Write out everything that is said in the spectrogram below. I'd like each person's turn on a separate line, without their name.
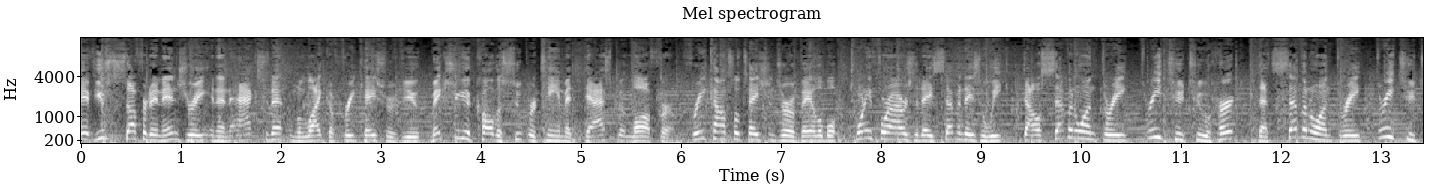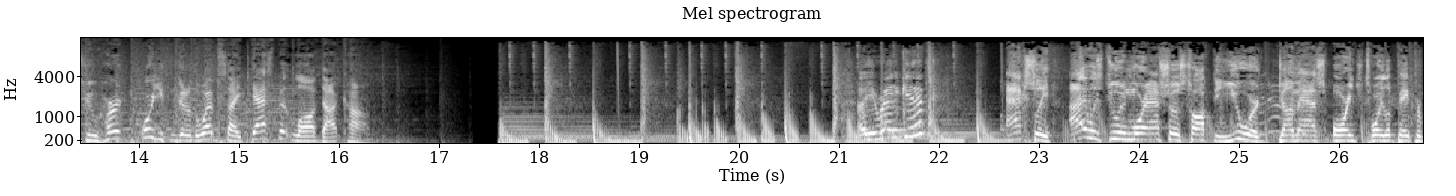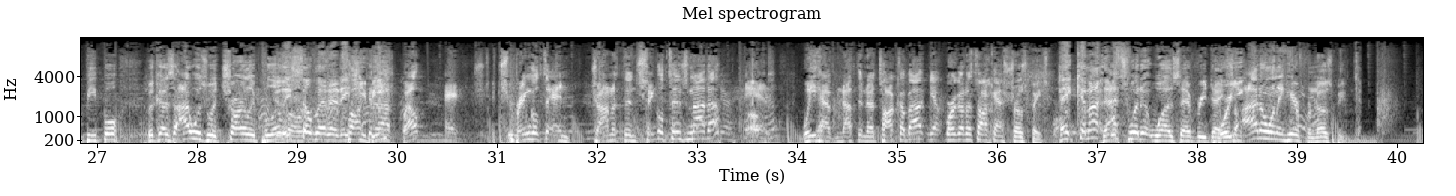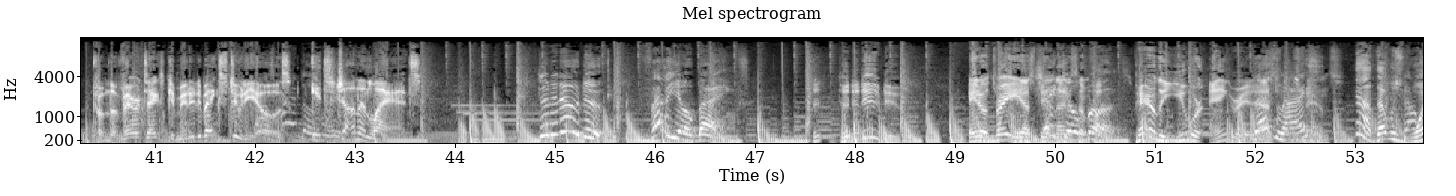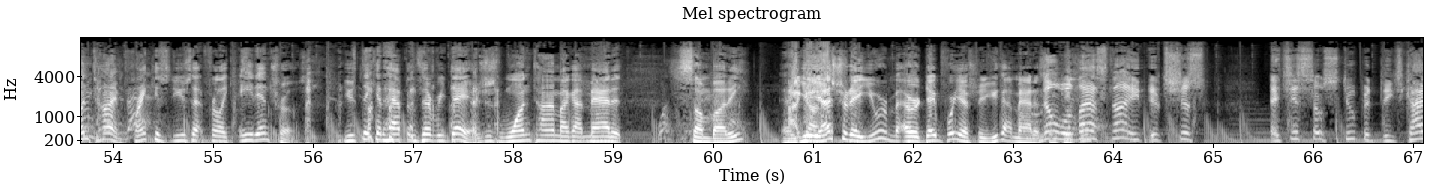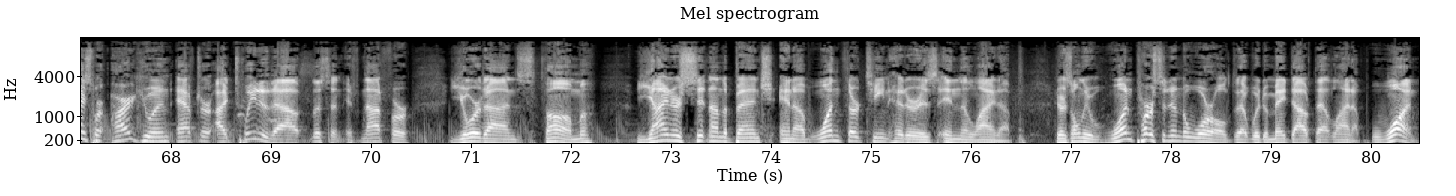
Hey, if you've suffered an injury in an accident and would like a free case review, make sure you call the super team at Daspit Law Firm. Free consultations are available 24 hours a day, 7 days a week. Dial 713-322-HURT. That's 713-322-HURT. Or you can go to the website daspitlaw.com.
Are you ready, kids?
Actually, I was doing more Astros talk than you were, dumbass orange toilet paper people, because I was with Charlie Pallilo.
Do they sell that at
talking
H-E-B?
about- well, and Springleton and Jonathan Singleton's not up, and we have nothing to talk about. Yet we're going to talk Astros baseball.
Hey, can I-
That's what it was every day. So
you-
I don't want to hear from those people.
From the Veritex Community Bank Studios, it's John and Lance.
Do do do do. Fabio bangs.
Do do do do. 803 ESPN
Shake
97.5. Apparently, you were angry at
That's
Astros
nice.
fans.
Yeah, that was one time. Frank has used that for like eight intros. You think it happens every day? It was just one time I got mad at somebody. And
I
you,
got-
yesterday, you were, or day before yesterday, you got mad at
No,
some
well,
people.
last night it's just it's just so stupid. These guys were arguing after I tweeted out. Listen, if not for Jordan's thumb, Yainer's sitting on the bench and a 113 hitter is in the lineup. There's only one person in the world that would have made out that lineup. One.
